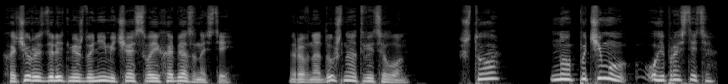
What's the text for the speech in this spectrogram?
Хочу разделить между ними часть своих обязанностей. Равнодушно ответил он. Что? Но почему? Ой, простите.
